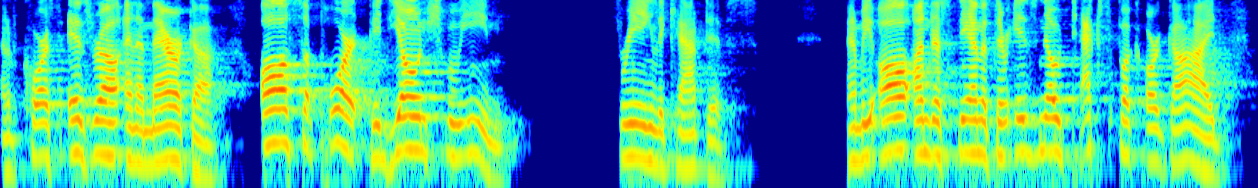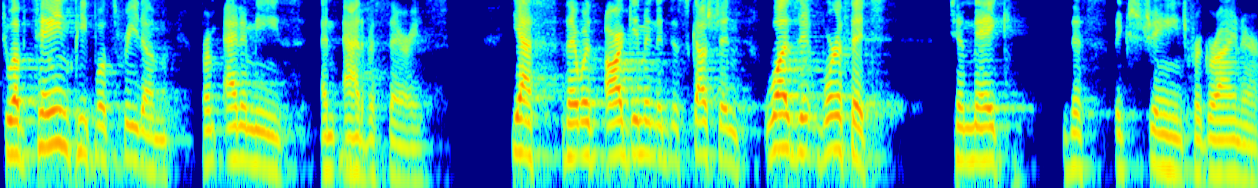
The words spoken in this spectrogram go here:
and of course Israel and America, all support Pidyon Shvuim, freeing the captives. And we all understand that there is no textbook or guide to obtain people's freedom from enemies and adversaries. Yes, there was argument and discussion. Was it worth it to make this exchange for Griner?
